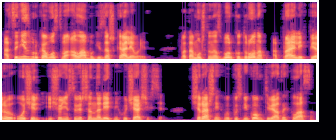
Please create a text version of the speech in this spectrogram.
А цинизм руководства Алабуги зашкаливает, потому что на сборку дронов отправили в первую очередь еще несовершеннолетних учащихся, вчерашних выпускников девятых классов,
